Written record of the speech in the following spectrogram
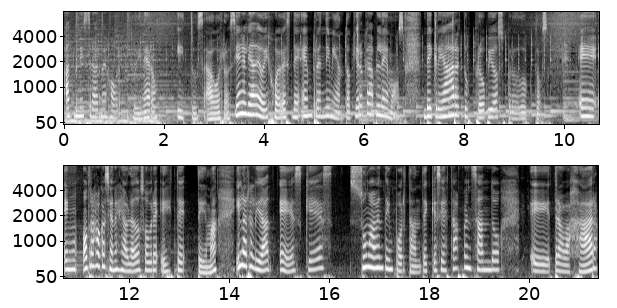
a administrar mejor tu dinero y tus ahorros. Y en el día de hoy, jueves de emprendimiento, quiero que hablemos de crear tus propios productos. Eh, en otras ocasiones he hablado sobre este tema y la realidad es que es sumamente importante que si estás pensando eh, trabajar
